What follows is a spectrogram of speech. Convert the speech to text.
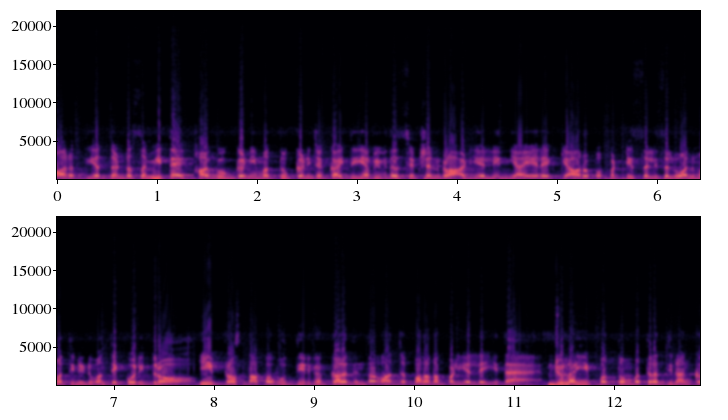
ಭಾರತೀಯ ದಂಡ ಸಂಹಿತೆ ಹಾಗೂ ಗಣಿ ಮತ್ತು ಖನಿಜ ಕಾಯ್ದೆಯ ವಿವಿಧ ಸೆಕ್ಷನ್ಗಳ ಅಡಿಯಲ್ಲಿ ನ್ಯಾಯಾಲಯಕ್ಕೆ ಆರೋಪ ಪಟ್ಟಿ ಸಲ್ಲಿಸಲು ಅನುಮತಿ ನೀಡುವಂತೆ ಕೋರಿದ್ರು. ಈ ಪ್ರಸ್ತಾಪವು ದೀರ್ಘಕಾಲದಿಂದ ರಾಜ್ಯಪಾಲರ ಬಳಿಯಲ್ಲೇ ಇದೆ. ಜುಲೈ ಇಪ್ಪತ್ತೊಂಬತ್ತರ ದಿನಾಂಕ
